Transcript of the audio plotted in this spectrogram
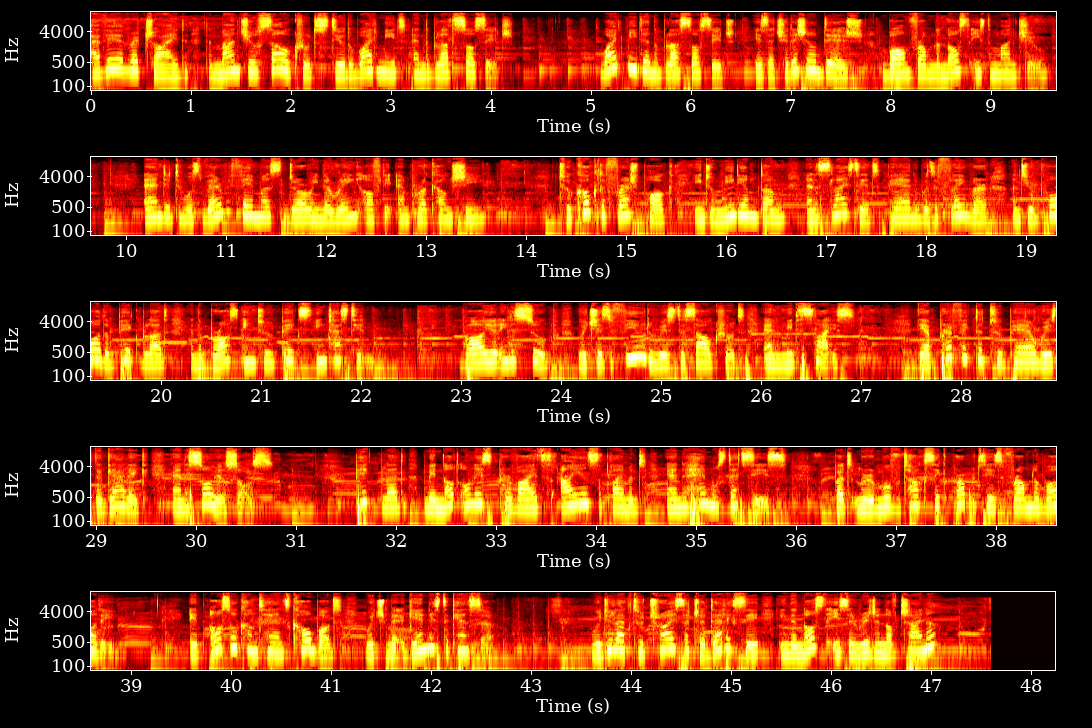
Have you ever tried the Manchu sauerkraut stewed white meat and blood sausage? White meat and blood sausage is a traditional dish born from the northeast Manchu, and it was very famous during the reign of the Emperor Kangxi. To cook the fresh pork into medium done and slice it paired with flavor until pour the pig blood and the broth into pig's intestine. Boil in the soup, which is filled with the sauerkraut and meat slice. They are perfect to pair with the garlic and soy sauce. Pig blood may not only provide iron supplement and hemostasis, but remove toxic properties from the body. It also contains cobalt, which may against cancer. Would you like to try such a delicacy in the northeast region of China?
